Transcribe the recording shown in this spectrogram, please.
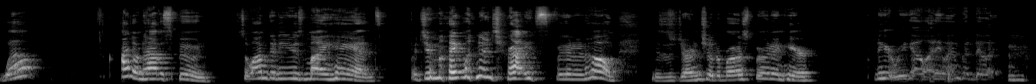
Well, I don't have a spoon, so I'm going to use my hands. But you might want to try a spoon at home. Mrs. Jones should have brought a spoon in here. But here we go. Anyway, I'm going to do it.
